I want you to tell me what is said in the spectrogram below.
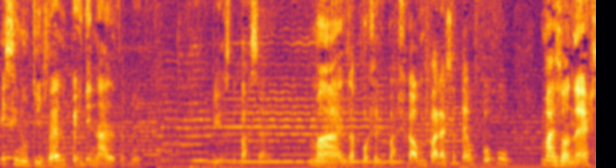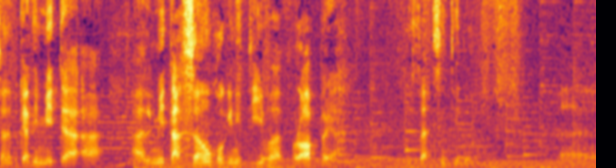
E se não tiver, não perdi nada também. Diga-se de passagem. Mas a aposta de Pascal me parece até um pouco mais honesta, né? Porque admite a, a a limitação cognitiva própria, em certo sentido, é,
